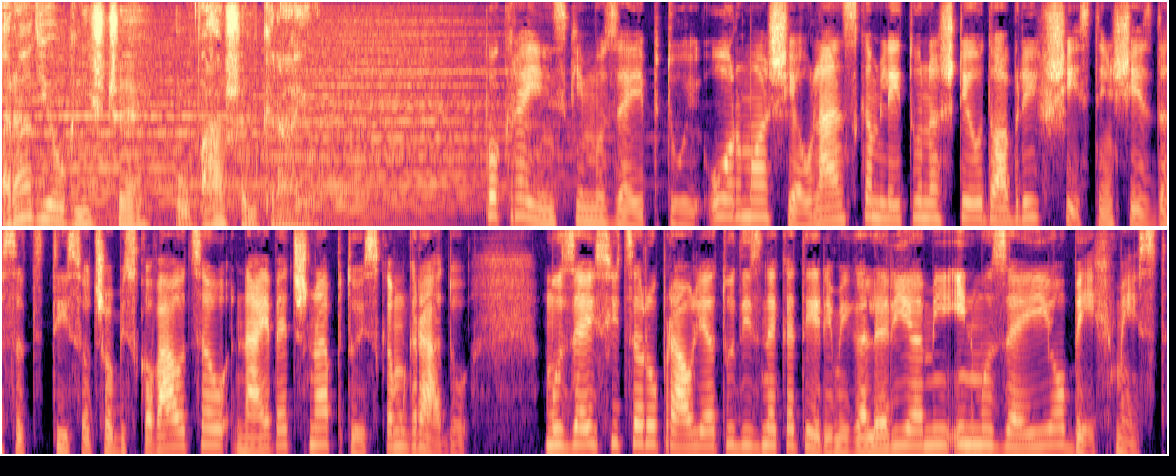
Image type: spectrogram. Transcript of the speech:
Radio Ognišče v vašem kraju. Pokrajinski muzej Ptuj Ormož je v lanskem letu naštel dobrih 66 tisoč obiskovalcev, največ na Ptujskem gradu. Muzej sicer upravlja tudi z nekaterimi galerijami in muzeji obeh mest.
